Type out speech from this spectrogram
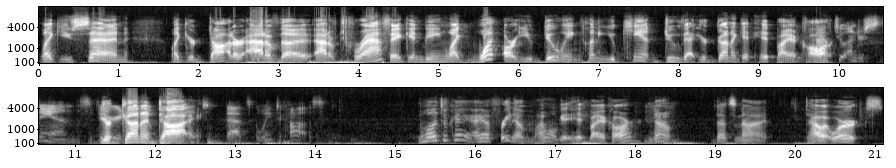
like you said, like your daughter out of the out of traffic and being like, "What are you doing, honey? You can't do that. You're gonna get hit by a you car." have to understand the severity. You're gonna die. That's going to cause. Well, it's okay. I have freedom. I won't get hit by a car. No, Mm-hmm. that's not how it works.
